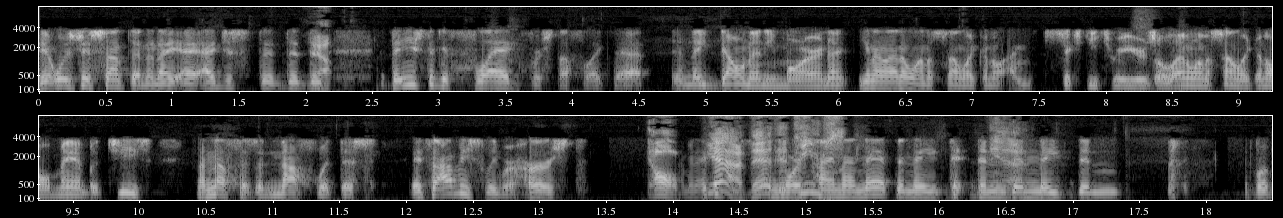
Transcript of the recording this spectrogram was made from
it was just something, and I, I just the, the, yep. they used to get flagged for stuff like that, and they don't anymore. And I, you know, I don't want to sound like an. old, I'm 63 years old. I don't want to sound like an old man, but geez, enough is enough with this. It's obviously rehearsed. Oh, I mean, I yeah, they more teams... time on that than they than yeah. than they than. But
